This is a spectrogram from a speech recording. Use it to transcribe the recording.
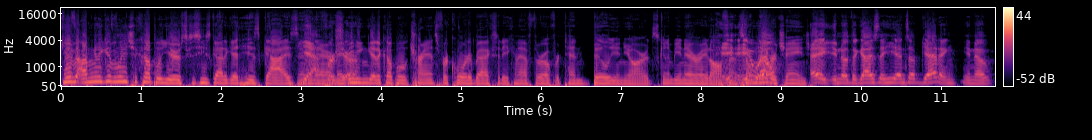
Give I'm gonna give Leach a couple of years because he's got to get his guys in Yeah, there. for Maybe sure. he can get a couple of transfer quarterbacks that he can have throw for 10 billion yards. It's gonna be an air raid offense. he He'll will. never change. Hey, you know the guys that he ends up getting, you know,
